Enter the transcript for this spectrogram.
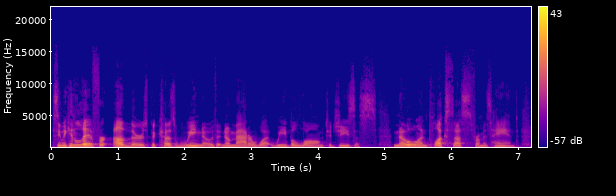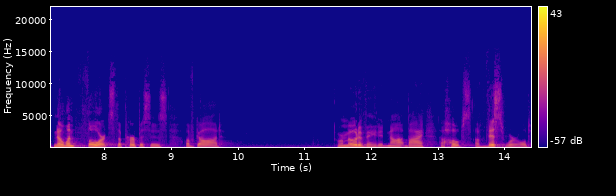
See, we can live for others because we know that no matter what, we belong to Jesus. No one plucks us from his hand, no one thwarts the purposes of God. We're motivated not by the hopes of this world,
